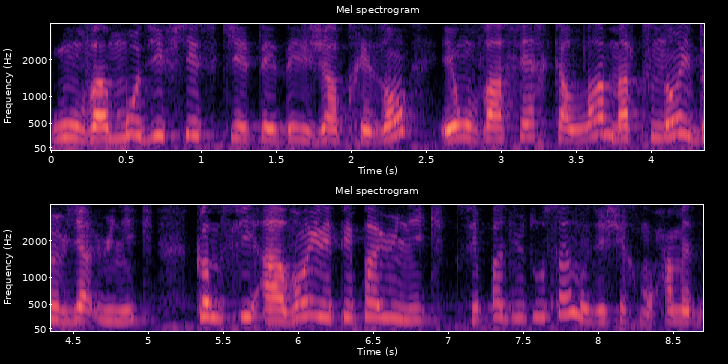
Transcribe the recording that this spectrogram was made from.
où on va modifier ce qui était déjà présent et on va faire qu'Allah maintenant il devient unique, comme si avant il n'était pas unique. C'est pas du tout ça, nous dit Sheikh Mohammed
